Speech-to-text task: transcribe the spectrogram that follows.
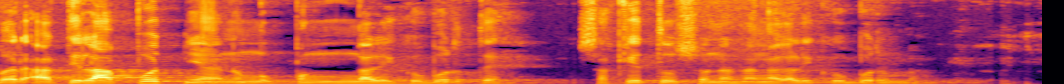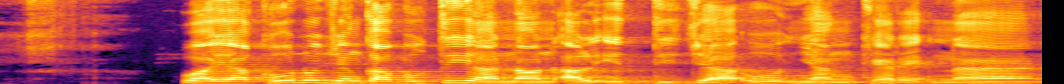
Berarti laputnya nunggu penggali kubur teh sakit sunnah nanggali kubur mah. Wayakunu jeng kabuktian non al iddijau nyang kerekna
